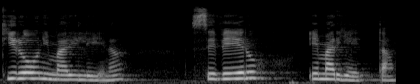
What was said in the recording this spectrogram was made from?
Tironi Marilena, Severo e Marietta.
